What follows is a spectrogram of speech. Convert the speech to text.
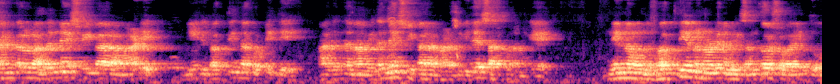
ಶಂಕರರು ಅದನ್ನೇ ಸ್ವೀಕಾರ ಮಾಡಿ, ನೀನು ಭಕ್ತಿಯಿಂದ ಕೊಟ್ಟಿದ್ದಿ, ಆದ್ರಿಂದ ನಾವು ಇದನ್ನೇ ಸ್ವೀಕಾರ ಮಾಡ್ತೀವಿ. ಇದೇ ಸಾಕು ನಮಗೆ. ನಿನ್ನ ಒಂದು ಭಕ್ತಿಯನ್ನು ನೋಡಿ ನಮಗೆ ಸಂತೋಷವಾಯಿತು.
